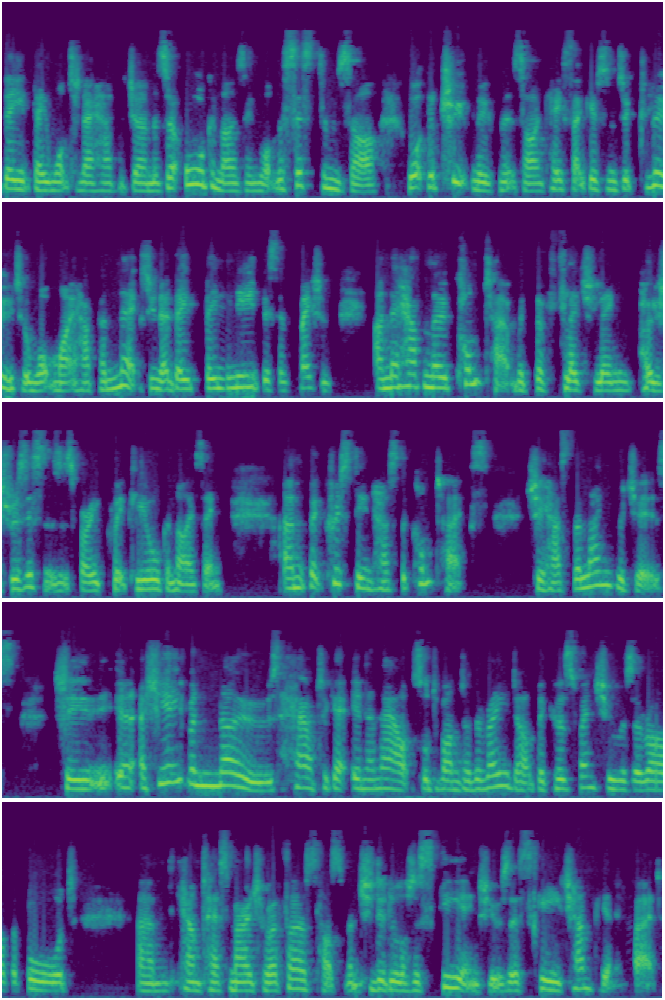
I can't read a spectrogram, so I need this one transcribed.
They, they want to know how the Germans are organizing, what the systems are, what the troop movements are, in case that gives them a clue to what might happen next. You know, they, they need this information and they have no contact with the fledgling Polish resistance that's very quickly organizing. Um, but Christine has the contacts. She has the languages. She, she even knows how to get in and out sort of under the radar because when she was a rather bored um, countess married to her first husband. She did a lot of skiing. She was a ski champion, in fact,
